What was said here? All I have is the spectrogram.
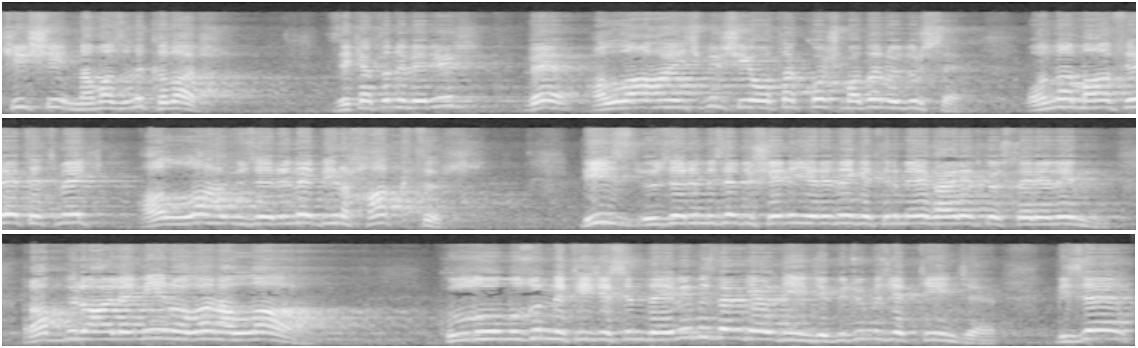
Kişi namazını kılar, zekatını verir ve Allah'a hiçbir şeye ortak koşmadan ölürse ona mağfiret etmek Allah üzerine bir haktır. Biz üzerimize düşeni yerine getirmeye gayret gösterelim. Rabbül Alemin olan Allah kulluğumuzun neticesinde elimizden geldiğince, gücümüz yettiğince bize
